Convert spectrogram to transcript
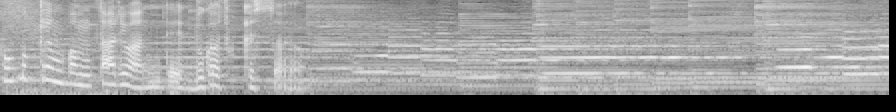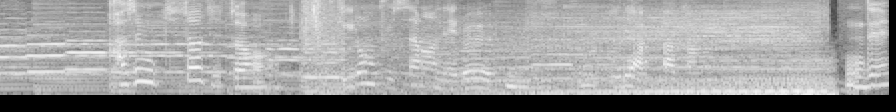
성폭행범 딸이 왔는데 누가 좋겠어요? 가슴이 찢어지죠. 이런 불쌍한 애를 음. 우리 아빠가. 근데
